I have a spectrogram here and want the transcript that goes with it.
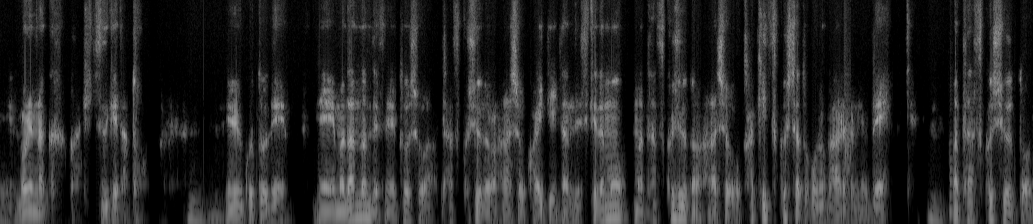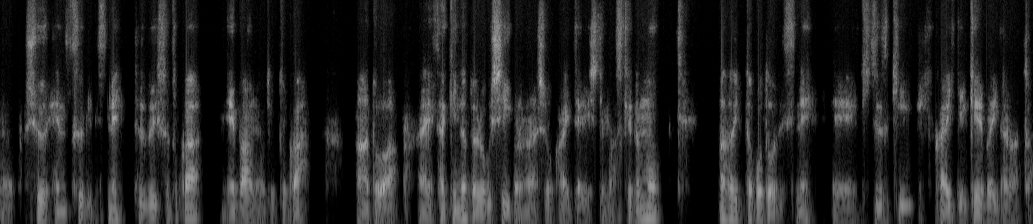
えー漏れなく書き続けたということで、えーまあだんだんですね、当初はタスクシュートの話を書いていたんですけども、まあタスクシュートの話を書き尽くしたところがあるので、うん。まあタスクシュートの周辺ツールですね、トゥーイストとか、エヴァーノートとか、あとは、えー最近だとログシークの話を書いたりしてますけども、まあそういったことをですね、えー引き続き書いていければいいかなと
